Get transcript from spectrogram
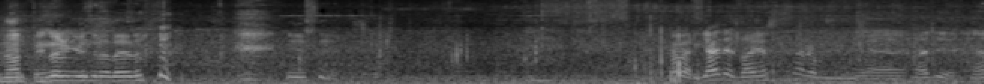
Ne yapıyorsun? Ömer'in götüne dayadım. Neyse. Ömer gel de dayasınlar ya. Hadi. Ha?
